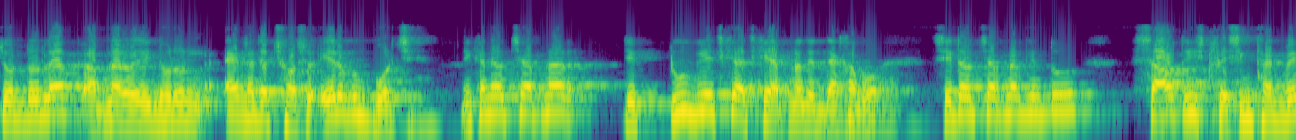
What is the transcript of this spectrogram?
চোদ্দ লাখ, আপনার ওই ধরুন এক হাজার ছশো, এরকম পড়ছে। এখানে হচ্ছে আপনার যে টু বিএইচকে আজকে আপনাদের দেখাবো, সেটা হচ্ছে আপনার কিন্তু সাউথ ইস্ট ফেসিং থাকবে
